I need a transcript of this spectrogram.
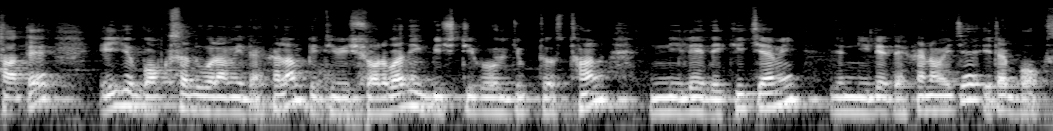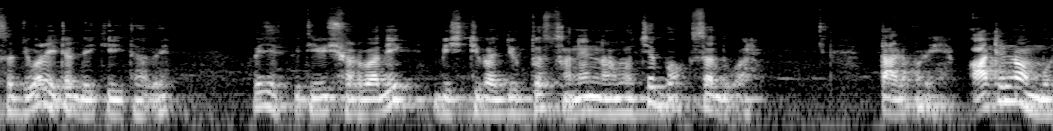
সাথে এই যে বক্সা দুয়ার আমি দেখালাম, পৃথিবীর সর্বাধিক বৃষ্টিবহুলযুক্ত স্থান, নীলে দেখিয়েছি আমি, যে নীলে দেখানো হয়েছে, এটা বক্সা দুয়ার, এটা দেখিয়ে দিতে হবে। বুঝেছে পৃথিবীর সর্বাধিক বৃষ্টিপাতযুক্ত স্থানের নাম হচ্ছে বক্সা দুয়ার। তারপরে আট নম্বর,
